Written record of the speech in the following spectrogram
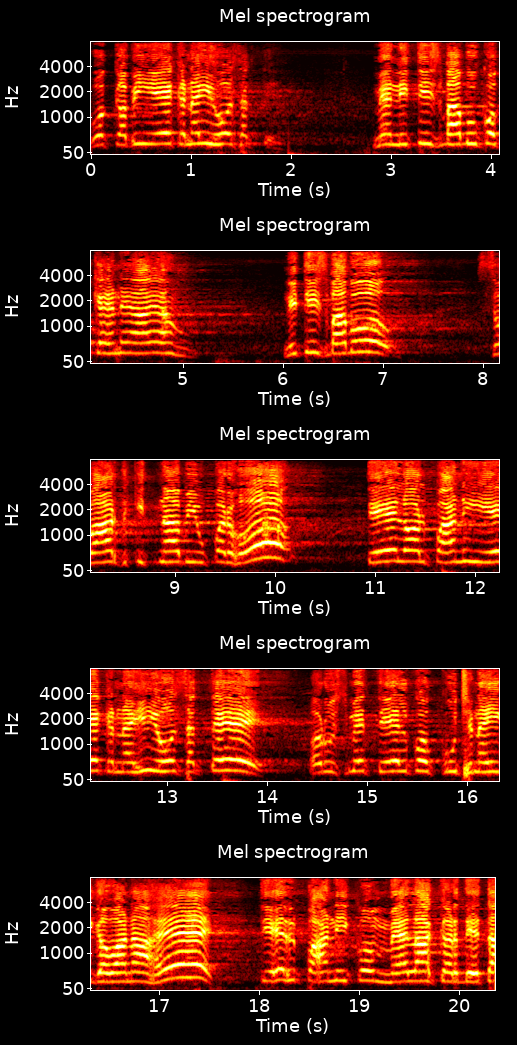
वो कभी एक नहीं हो सकते। मैं नीतीश बाबू को कहने आया हूँ। नीतीश बाबू, स्वार्थ कितना भी ऊपर हो, तेल और पानी एक नहीं हो सकते। और उसमें तेल को कुछ नहीं गवाना है। तेल पानी को मैला कर देता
